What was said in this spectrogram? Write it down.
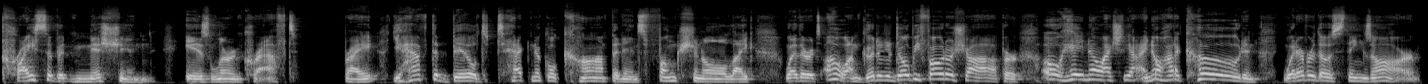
price of admission is learn craft, right? You have to build technical competence, functional, like whether it's, oh, I'm good at Adobe Photoshop, or, oh, hey, no, actually, I know how to code, and whatever those things are.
